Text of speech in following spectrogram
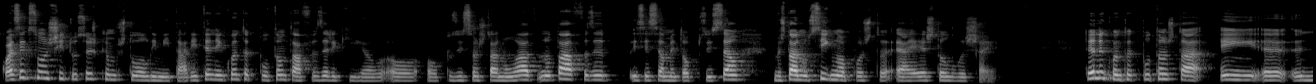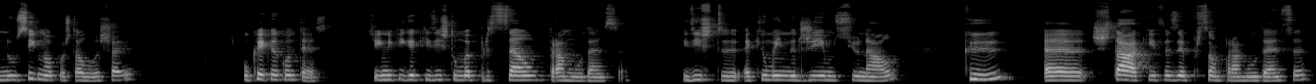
Quais é que são as situações que eu me estou a limitar? E tendo em conta que Plutão está a fazer aqui, a, a, oposição está no lado, não está a fazer essencialmente a oposição, mas está no signo oposto a esta lua cheia. Tendo em conta que Plutão está em, uh, no signo oposto à lua cheia, o que é que acontece? Significa que existe uma pressão para a mudança. Existe aqui uma energia emocional que uh, está aqui a fazer pressão para a mudança,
